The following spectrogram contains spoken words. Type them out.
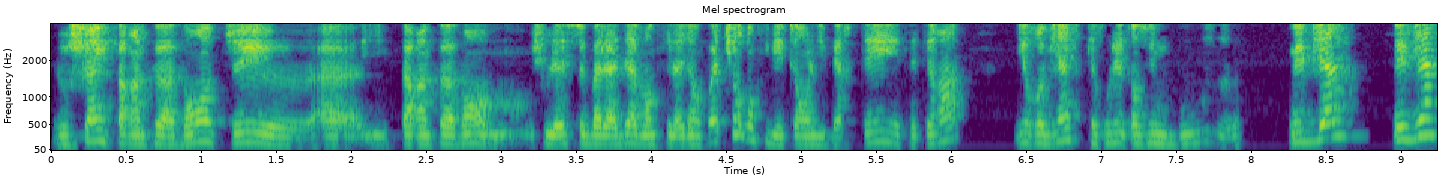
Le chien il part un peu avant, tu sais, euh, il part un peu avant. Je le laisse se balader avant qu'il aille en voiture, donc il était en liberté, etc. Il revient, c'était roulé dans une bouse. Mais bien, mais bien,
